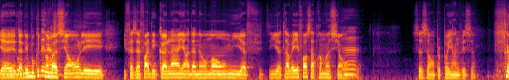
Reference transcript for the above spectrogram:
Il a donné beaucoup, de promotions. Les... Il faisait faire des collants, il en donnait au monde. Il a, f- il a travaillé fort sa promotion. Mm. C'est ça, on peut pas y enlever ça.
